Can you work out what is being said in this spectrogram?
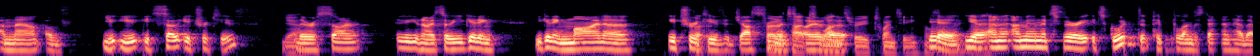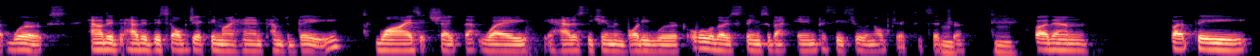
amount of you, you it's so iterative yeah. there are so you know so you're getting you're getting minor iterative Pro- adjustments prototypes over, one through 20 yeah something. yeah and i mean it's very it's good that people understand how that works how did how did this object in my hand come to be why is it shaped that way how does the human body work all of those things about empathy through an object etc mm. mm. but um but the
